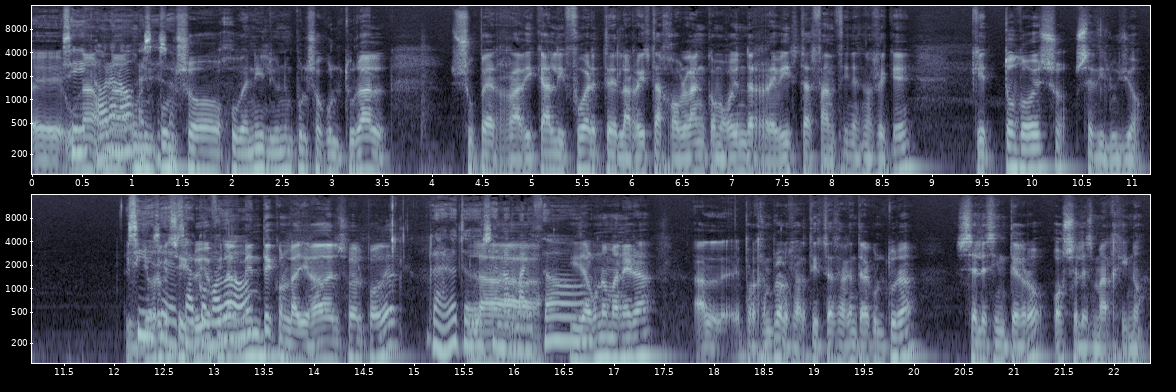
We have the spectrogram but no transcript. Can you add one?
eh, Sí, una- no, un es eso. impulso juvenil y un impulso cultural súper radical y fuerte, la revista Jo Blanco, mogollón de revistas, fanzines, no sé qué, que todo eso se diluyó. Y Sí, yo creo que se- se se diluyó finalmente con la llegada del PSOE al poder Claro, todo se normalizó. Y de alguna manera al- por ejemplo, a los artistas, a la gente de la cultura, se les integró o se les marginó,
